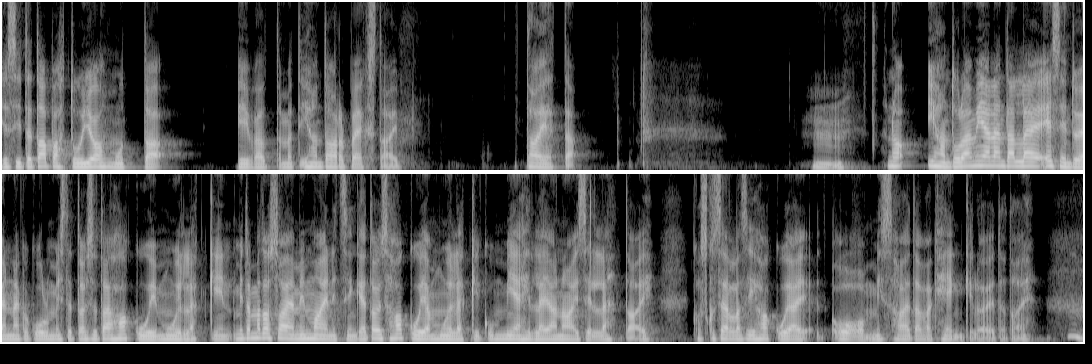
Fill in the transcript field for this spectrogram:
Ja sitä tapahtuu jo, mutta ei välttämättä ihan tarpeeksi tai, tai että Hmm. No ihan tulee mieleen tälle esiintyjen näkökulmista, että olisi jotain hakuja muillekin. Mitä mä tuossa aiemmin mainitsinkin, että olisi hakuja muillekin kuin miehille ja naisille. Tai, koska sellaisia hakuja ei ole, missä haetaan vaikka henkilöitä tai, hmm.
